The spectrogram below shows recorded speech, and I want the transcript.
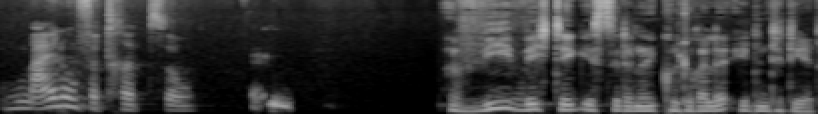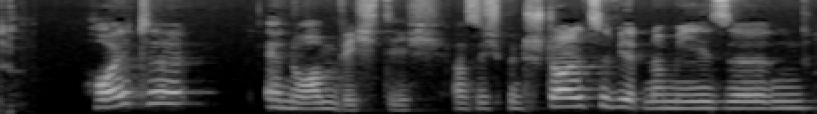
Meinung vertritt, so. Wie wichtig ist dir deine kulturelle Identität? Heute enorm wichtig. Also ich bin stolze Vietnamesin,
